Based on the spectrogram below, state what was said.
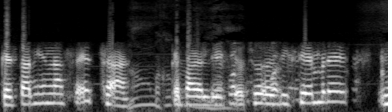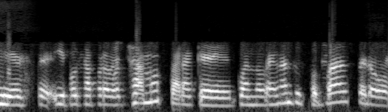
que está bien la fecha, que para el 18 de diciembre y este y pues aprovechamos para que cuando vengan tus papás, pero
